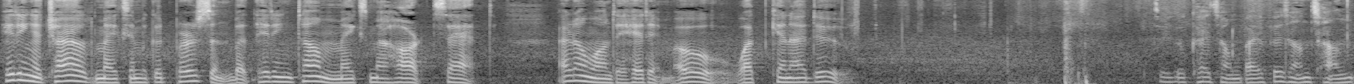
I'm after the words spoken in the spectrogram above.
Hitting a child makes him a good person, but hitting Tom makes my heart sad. I don't want to hit him. Oh, what can I do? 这个开场白非常长，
